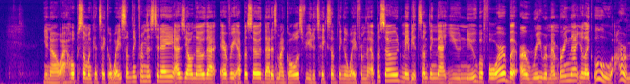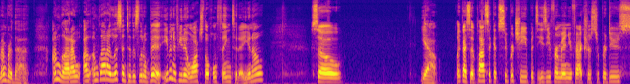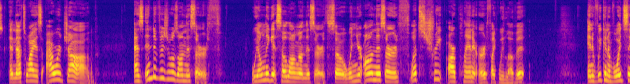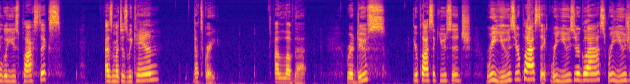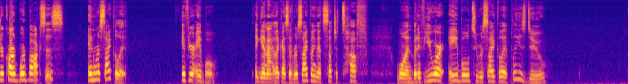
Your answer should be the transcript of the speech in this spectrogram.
you know, I hope someone can take away something from this today. As y'all know, that every episode, that is my goal, is for you to take something away from the episode. Maybe it's something that you knew before, but are re remembering that. You're like, ooh, I remember that. I'm glad I, I'm glad I listened to this little bit, even if you didn't watch the whole thing today, you know? So, yeah. Like I said, plastic, it's super cheap. It's easy for manufacturers to produce. And that's why it's our job as individuals on this earth we only get so long on this earth. So when you're on this earth, let's treat our planet Earth like we love it. And if we can avoid single use plastics as much as we can, that's great. I love that. Reduce your plastic usage, reuse your plastic, reuse your glass, reuse your cardboard boxes, and recycle it if you're able. Again, I, like I said, recycling, that's such a tough one, but if you are able to recycle it, please do.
